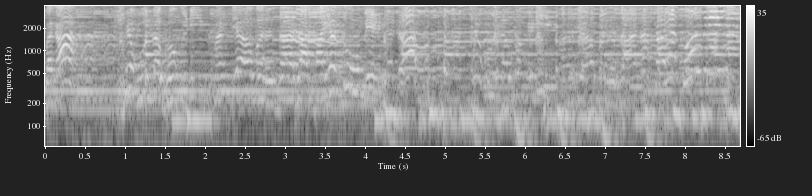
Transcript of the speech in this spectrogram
बघा घेऊन घोंगडी खांद्यावर जा. राखाय तू मेट घेऊन घोंगडी खांद्यावर जा. राखाय तू मेट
